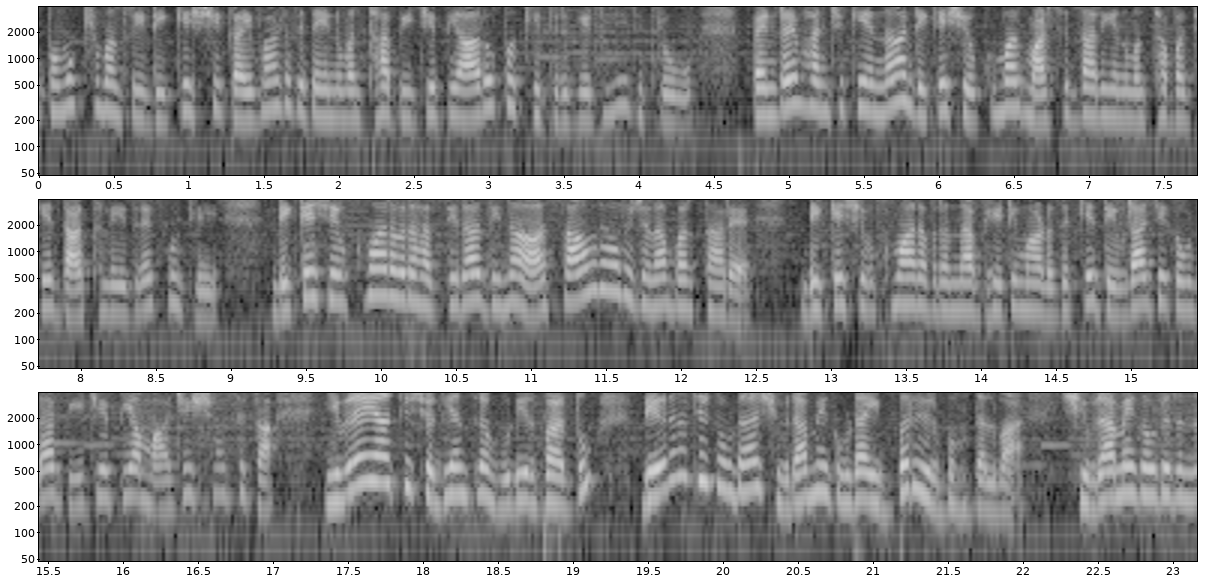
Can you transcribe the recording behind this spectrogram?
ಉಪಮುಖ್ಯಮಂತ್ರಿ ಡಿಕೆಶಿ ಕೈವಾಡವಿದೆ ಎನ್ನುವಂತಹ ಬಿಜೆಪಿ ಆರೋಪಕ್ಕೆ ತಿರುಗೇಟು ನೀಡಿದರು. ಪೆನ್ಡ್ರೈವ್ ಹಂಚಿಕೆಯನ್ನ ಡಿಕೆ ಶಿವಕುಮಾರ್ ಮಾಡಿಸಿದ್ದಾರೆ ಎನ್ನುವಂತಹ ಬಗ್ಗೆ ದಾಖಲೆ ಇದ್ರೆ ಕೂಡಲಿ. ಡಿಕೆ ಶಿವಕುಮಾರ್ ಅವರ ಹತ್ತಿರ ದಿನ ಸಾವಿರಾರು ಜನ ಬರ್ತಾರೆ. ಡಿಕೆ ಶಿವಕುಮಾರ್ ಅವರನ್ನ ಭೇಟಿ ಮಾಡೋದಕ್ಕೆ ದೇವರಾಜೇಗೌಡ ಬಿಜೆಪಿಯ ಮಾಜಿ ಶಾಸಕ ಇವರೇ ಯಾಕೆ ಷಡ್ಯಂತ್ರ ಹೂಡಿರಬಾರ್ದು? ದೇವರಾಜೇಗೌಡ, ಶಿವರಾಮೇಗೌಡ ಇಬ್ಬರು ಇರಬಹುದಲ್ವಾ? ಶಿವರಾಮೇಗೌಡರನ್ನ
